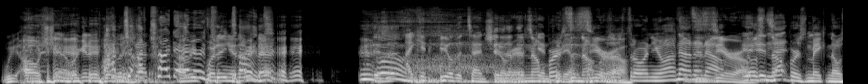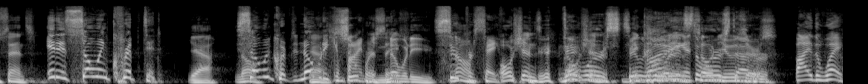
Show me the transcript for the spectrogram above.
We oh shit, we're gonna publish tr- I that? tried to Are we enter it putting three up times. there? I can feel the tension Is over it the numbers? pretty The upset. numbers Zero. are throwing you off. No, no, no. zero. Those Is that- numbers make no sense. it is so encrypted. Yeah, no. So encrypted. Nobody Yeah, can find super it. safe. Nobody. Super No. safe. Oceans, The oceans, worst. Including Including its own worst ever. users. By the way,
